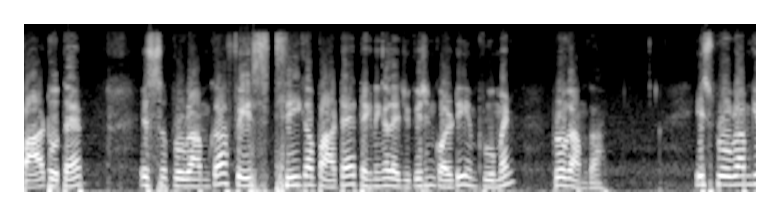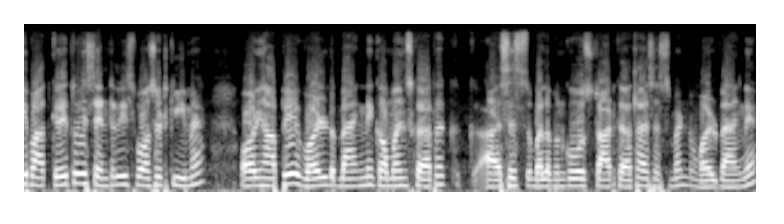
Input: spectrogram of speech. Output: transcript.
पार्ट होता है. इस प्रोग्राम का फ़ेज़ थ्री का पार्ट है technical education quality improvement programme का. इस प्रोग्राम की बात करें तो ये सेंट्रली स्पॉन्सर्ड स्कीम है और यहाँ पे वर्ल्ड बैंक ने कमेंस करा था एसेस मतलब उनको स्टार्ट करा था असेसमेंट वर्ल्ड बैंक ने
